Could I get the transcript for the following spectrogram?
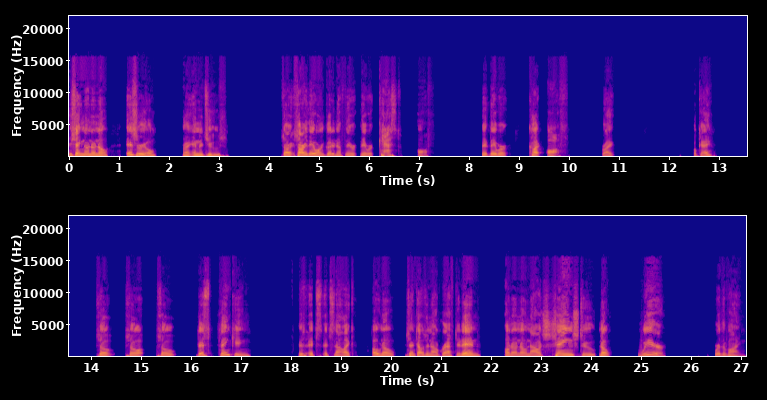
You're saying, no, no, no. Israel, right, and the Jews, sorry, sorry, they weren't good enough. They were, they were cast off. They, they were cut off, right? Okay. So, so, so this thinking is it's it's not like, oh no, Gentiles are now grafted in. Oh no, no, now it's changed to no, we're we're the vine.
